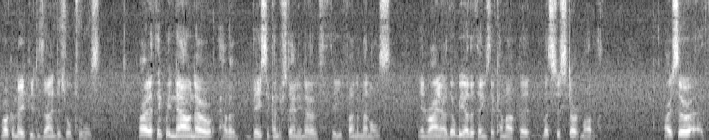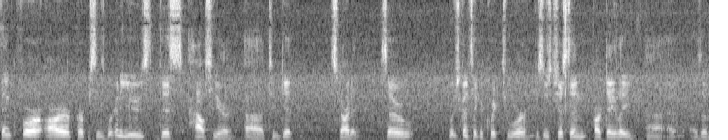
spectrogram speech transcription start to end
Welcome to AP Design Digital Tools. Alright, I think we now know, have a basic understanding of the fundamentals in Rhino. There'll be other things that come up, but let's just start modeling. Alright, so I think for our purposes, we're going to use this house here uh, to get started. So we're just going to take a quick tour. This is just in ArchDaily uh, as of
